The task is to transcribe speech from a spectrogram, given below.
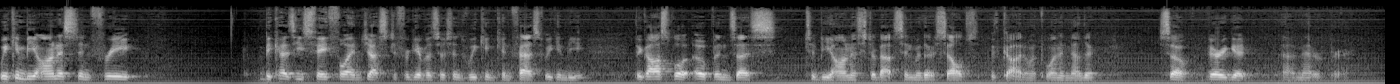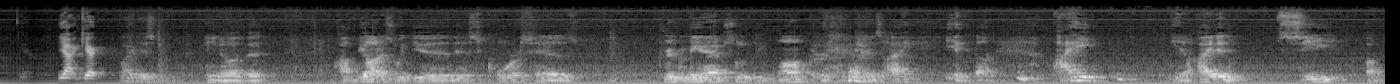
We can be honest and free because he's faithful and just to forgive us our sins. We can confess. We can be, the gospel opens us to be honest about sin with ourselves, with God, and with one another. So, very good uh, matter of prayer. Yeah, yeah Gary. I just, you know, that I'll be honest with you, this course has driven me absolutely bonkers because I, you know, I, you know, I didn't see a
